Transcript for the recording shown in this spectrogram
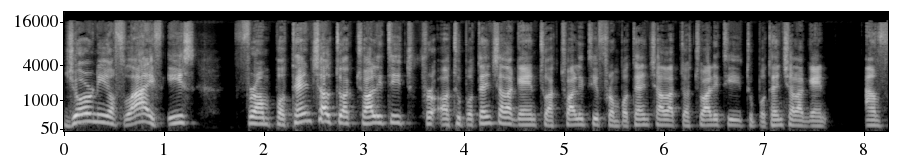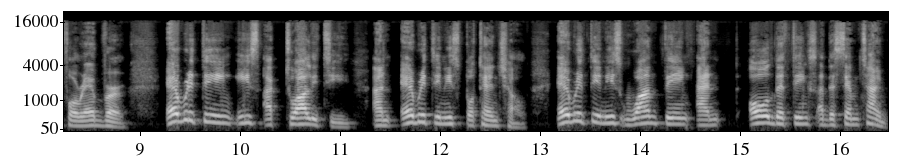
journey of life is from potential to actuality to, uh, to potential again to actuality from potential to actuality to potential again and forever. Everything is actuality and everything is potential. Everything is one thing and all the things at the same time.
